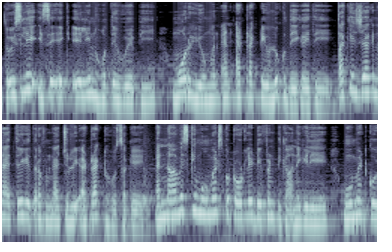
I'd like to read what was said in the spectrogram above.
तो इसलिए इसे एक एलियन होते हुए भी more human and attractive look दी गई थी, ताकि जैक नैत्री की तरफ़ नेचुरली अट्रैक्ट हो सके। एंड नाविस की मूवमेंट्स को टोटली डिफरेंट दिखाने के लिए मूवमेंट को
